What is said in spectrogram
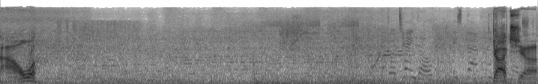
Ow! Gotcha!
